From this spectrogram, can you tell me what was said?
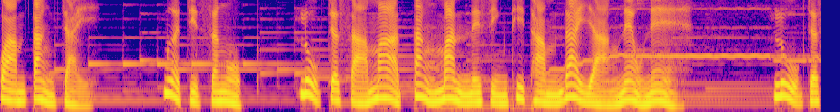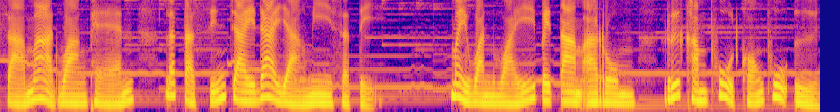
ความตั้งใจ เมื่อจิตสงบ ลูกจะสามารถตั้งมั่นในสิ่งที่ทำได้อย่างแน่วแน่ ลูกจะสามารถวางแผนและตัดสินใจได้อย่างมีสติ ไม่หวั่นไหวไปตามอารมณ์หรือคำพูดของผู้อื่น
